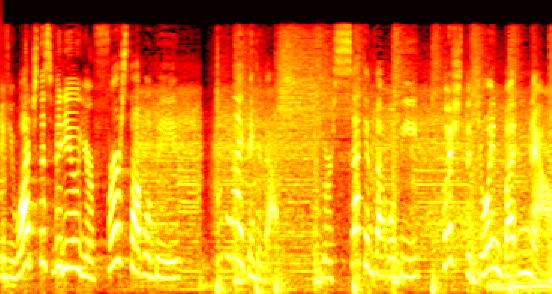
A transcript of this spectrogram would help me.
If you watch this video, your first thought will be, how can I think of that? Your second thought will be, push the join button now.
